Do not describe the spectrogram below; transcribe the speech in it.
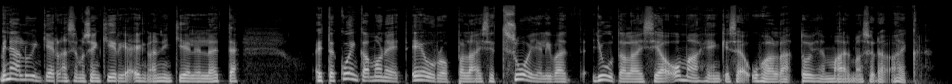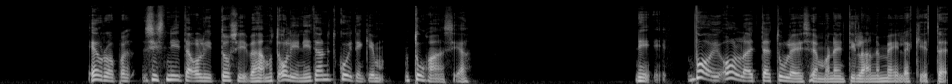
Minä luin kerran semmoisen kirjan englannin kielellä, että, että kuinka monet eurooppalaiset suojelivat juutalaisia oma henkensä uhalla toisen maailmansodan aikana. Eurooppa, siis niitä oli tosi vähän, mutta oli niitä nyt kuitenkin tuhansia – niin voi olla, että tulee sellainen tilanne meilläkin, että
